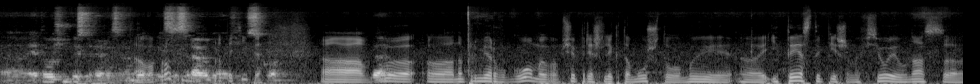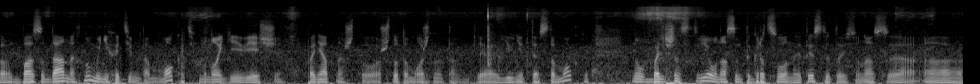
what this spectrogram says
э, это очень быстрая разработка, да, если сравнивать с а, да. в, а, например, в Go мы вообще пришли к тому, что мы а, и тесты пишем, и все, и у нас а, база данных, ну, мы не хотим там мокать многие вещи. Понятно, что что-то можно там для юнит-теста мокнуть, но в большинстве у нас интеграционные тесты, то есть у нас а,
